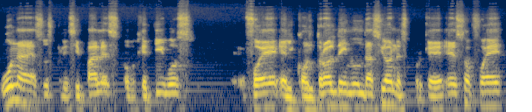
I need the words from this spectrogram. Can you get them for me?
uno de sus principales objetivos fue el control de inundaciones, porque eso fue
